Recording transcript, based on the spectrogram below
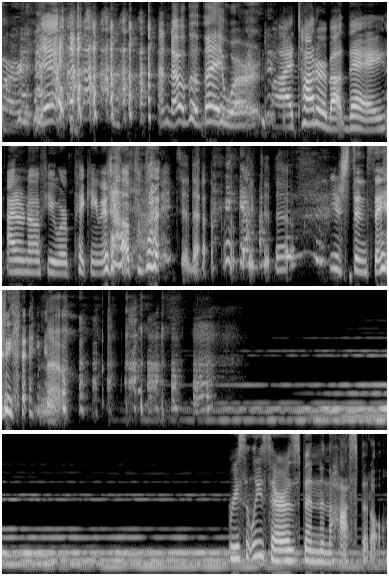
word. Yeah. I know the they word. Well, I taught her about they. I don't know if you were picking it up, but Picked it up. I picked it up. you just didn't say anything. No. Recently, Sarah's been in the hospital.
